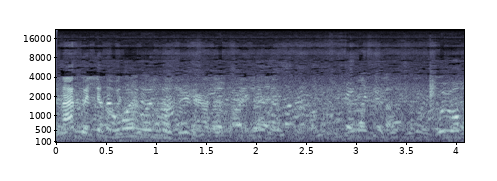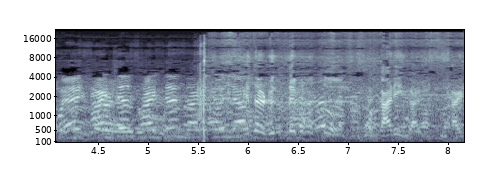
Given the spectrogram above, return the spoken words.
না ঢুকতে দেবে গাড়ি গাড়ি গাড়ি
